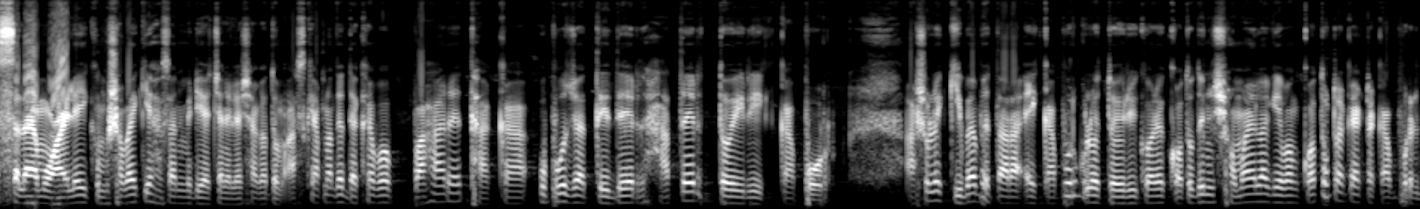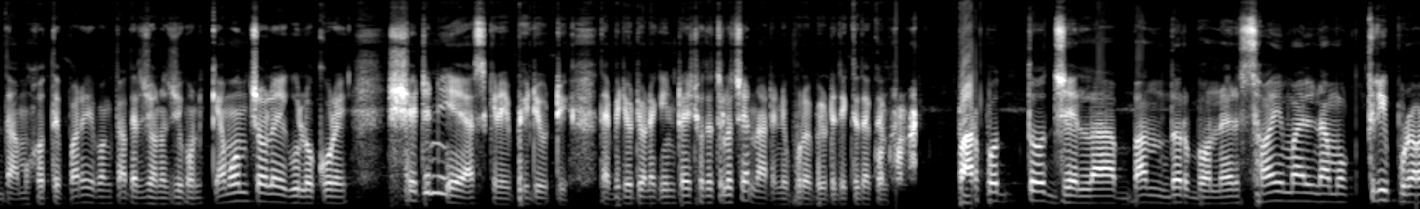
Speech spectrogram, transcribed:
আসসালামু আলাইকুম। সবাইকে হাসান মিডিয়া চ্যানেলে স্বাগতম। আজকে আপনাদের দেখাবো পাহাড়ে থাকা উপজাতিদের হাতের তৈরি কাপড়। আসলে কীভাবে তারা এই কাপড়গুলো তৈরি করে, কতদিন সময় লাগে এবং কত টাকা একটা কাপড়ের দাম হতে পারে এবং তাদের জনজীবন কেমন চলে এগুলো করে, সেটা নিয়ে আজকের এই ভিডিওটি। তাই ভিডিওটি অনেক ইন্টারেস্ট হতে চলেছে, না টেনে পুরো ভিডিওটি দেখতে দেখুন পার্বত্য জেলা বান্দরবনের ছয় মাইল নামক ত্রিপুরা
